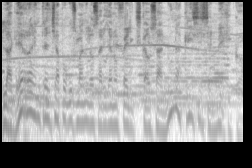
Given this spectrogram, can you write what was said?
La guerra entre el Chapo Guzmán y los Arellano Félix causan una crisis en México.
